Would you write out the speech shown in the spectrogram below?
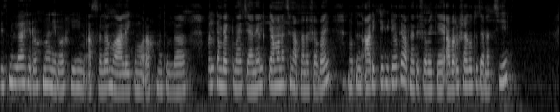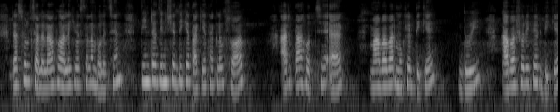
বিসমিল্লাহ রহমান রহিম আসসালামু আলাইকুম রহমতুল্লাহ welcome back to my channel কেমন আছেন আপনারা সবাই? নতুন আরেকটি ভিডিওতে আপনাদের সবাইকে আবারও স্বাগত জানাচ্ছি। রাসুল সাল্লাহ আলহি আসসালাম বলেছেন, তিনটা জিনিসের দিকে তাকিয়ে থাকলেও সব, আর তা হচ্ছে এক, মা বাবার মুখের দিকে, দুই, কাবা শরীফের দিকে,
